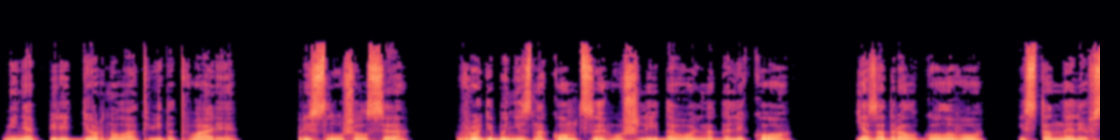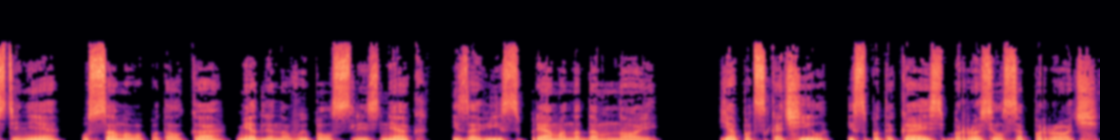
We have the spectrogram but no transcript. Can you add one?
Меня передернуло от вида твари. Прислушался. Вроде бы незнакомцы ушли довольно далеко. Я задрал голову. Из тоннеля в стене у самого потолка медленно выпал слизняк и завис прямо надо мной. Я подскочил и, спотыкаясь, бросился прочь.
